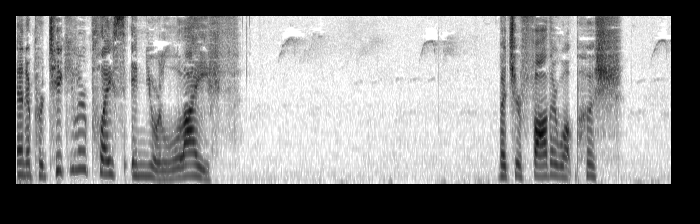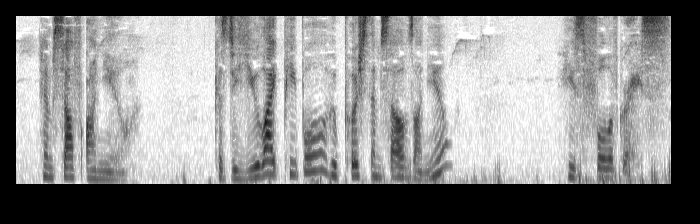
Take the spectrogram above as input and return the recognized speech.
in a particular place in your life. But your Father won't push Himself on you. Because do you like people who push themselves on you? He's full of grace.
